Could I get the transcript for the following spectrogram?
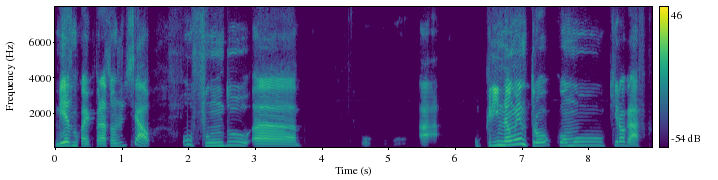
mesmo com a recuperação judicial, o fundo. Uh, a, o CRI não entrou como quirográfico,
